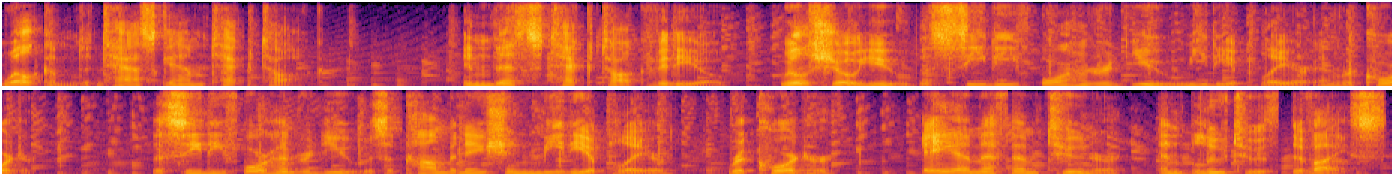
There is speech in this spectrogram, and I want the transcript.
Welcome to Tascam Tech Talk. In this Tech Talk video, we'll show you the CD400U media player and recorder. The CD400U is a combination media player, recorder, AM-FM tuner, and Bluetooth device.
